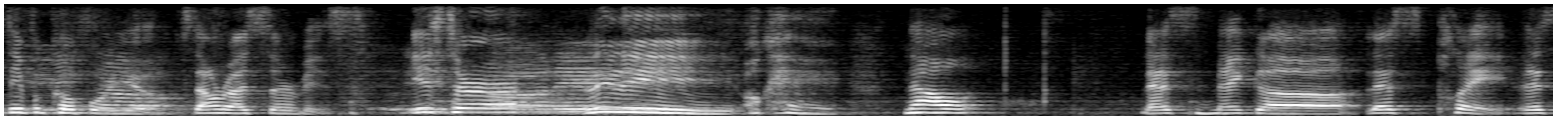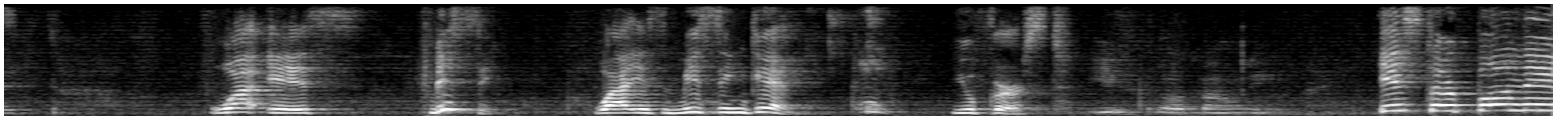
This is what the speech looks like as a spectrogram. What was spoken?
Difficult for you. Sunrise service. Easter lily. Okay. Now let's make a let's play. Let's what is missing? What is missing game? Ooh, You first. Easter bunny. Easter bunny.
